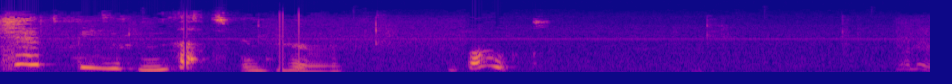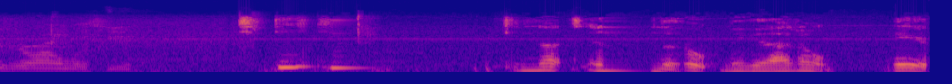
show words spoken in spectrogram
get these nuts in her boat. What is wrong with you? She can get nuts in the throat, nigga. I don't care.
